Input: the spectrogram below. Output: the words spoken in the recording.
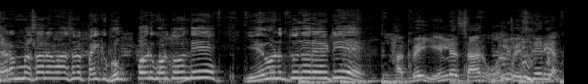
గరం మసాలా వాసన పైకి గుప్పని కొడుతోంది ఏమడుతున్నారేంటి అబ్బే ఏం లేదు సార్ ఓన్లీ వెజిటేరియన్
